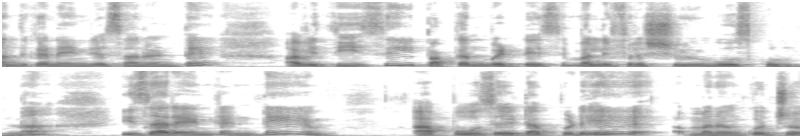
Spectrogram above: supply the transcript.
అందుకని ఏం చేశానంటే అవి తీసి పక్కన పెట్టేసి మళ్ళీ ఫ్రెష్ పోసుకుంటున్నా. ఈసారి ఏంటంటే ఆ పోసేటప్పుడే మనం కొంచెం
